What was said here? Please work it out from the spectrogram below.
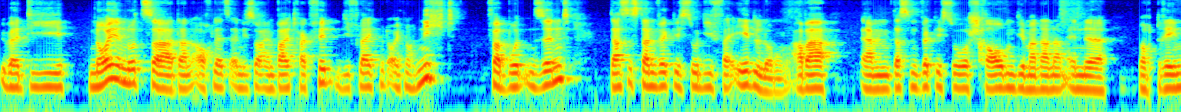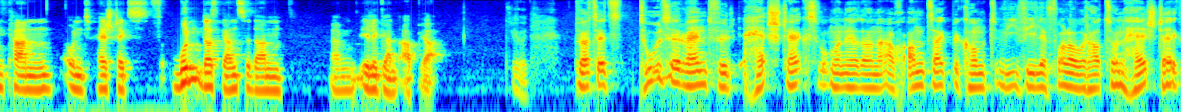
über die neue Nutzer dann auch letztendlich so einen Beitrag finden, die vielleicht mit euch noch nicht verbunden sind, das ist dann wirklich so die Veredelung. Aber ähm, das sind wirklich so Schrauben, die man dann am Ende noch drehen kann und Hashtags runden das Ganze dann ähm, elegant ab, ja. Du hast jetzt Tools erwähnt für Hashtags, wo man ja dann auch anzeigt bekommt, wie viele Follower hat so ein Hashtag.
